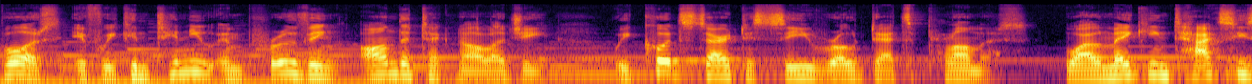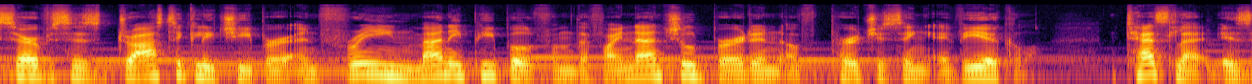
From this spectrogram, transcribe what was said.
but if we continue improving on the technology, we could start to see road deaths plummet, while making taxi services drastically cheaper and freeing many people from the financial burden of purchasing a vehicle. Tesla is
